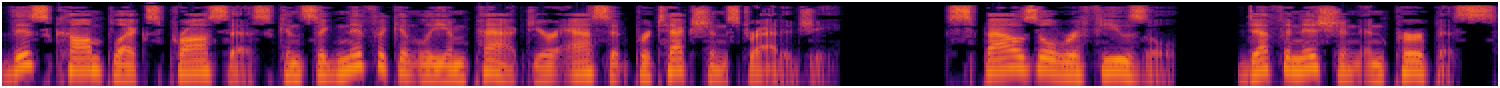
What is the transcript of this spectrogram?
This complex process can significantly impact your asset protection strategy. Spousal refusal, definition and purpose.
